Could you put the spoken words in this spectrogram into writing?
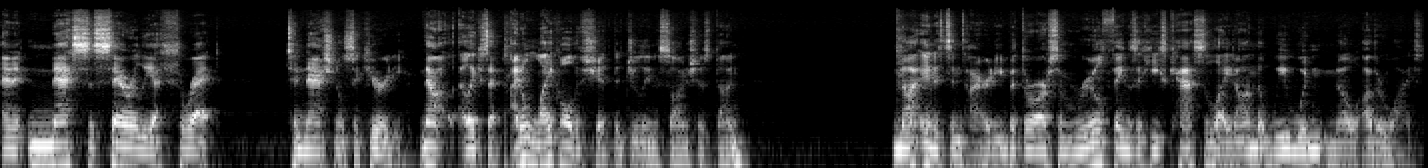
and it necessarily a threat to national security. Now, like I said, I don't like all the shit that Julian Assange has done. Not in its entirety, but there are some real things that he's cast a light on that we wouldn't know otherwise,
